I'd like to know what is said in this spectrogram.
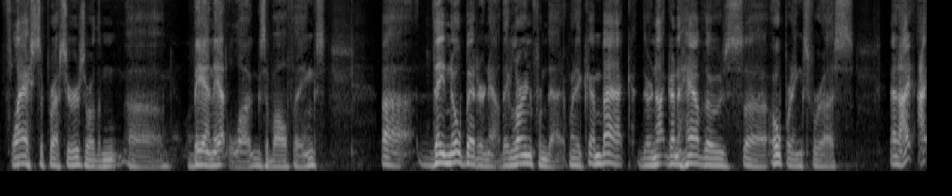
flash suppressors or the uh, bayonet lugs of all things. Uh, they know better now. They learn from that. When they come back, they're not going to have those uh, openings for us. And I, I,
